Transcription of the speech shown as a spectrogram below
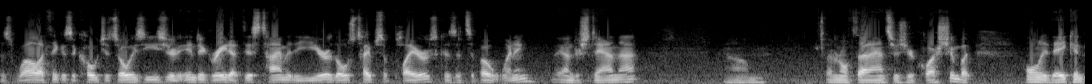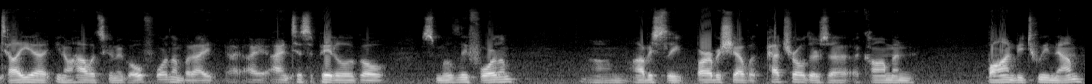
as well. I think as a coach, it's always easier to integrate at this time of the year those types of players because it's about winning. They understand that. Um, I don't know if that answers your question, but only they can tell you, you know, how it's going to go for them. But I, I, I anticipate it'll go smoothly for them. Um, obviously, Barbashev with Petro, there's a, a, common bond between them.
